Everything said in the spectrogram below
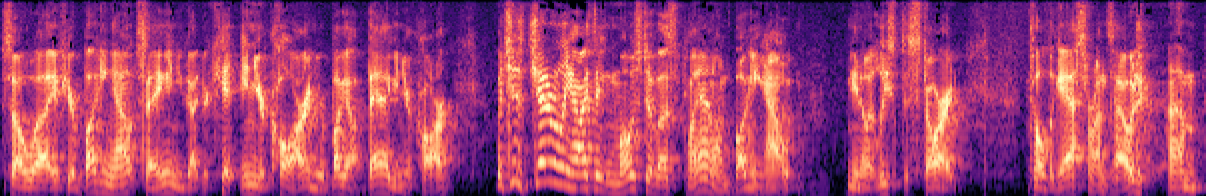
So uh, if you're bugging out, say, and you got your kit in your car and your bug out bag in your car, which is generally how I think most of us plan on bugging out, you know, at least to start until the gas runs out, um,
